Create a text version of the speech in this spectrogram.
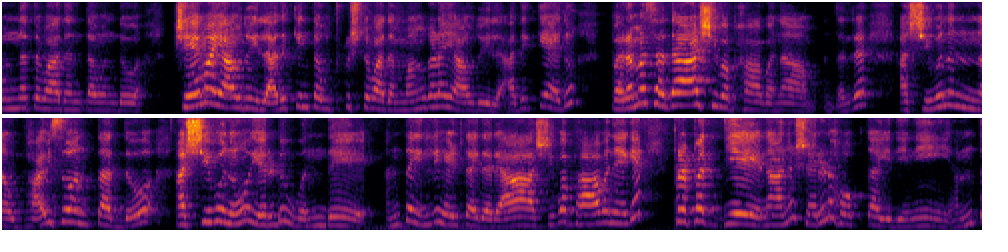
ಉನ್ನತವಾದಂಥ ಒಂದು ಕ್ಷೇಮ ಯಾವುದೂ ಇಲ್ಲ. ಅದಕ್ಕಿಂತ ಉತ್ಕೃಷ್ಟವಾದ ಮಂಗಳ ಯಾವುದೂ ಇಲ್ಲ. ಅದಕ್ಕೆ ಅದು ಪರಮ ಸದಾಶಿವ ಭಾವನ ಅಂತಂದ್ರೆ ಆ ಶಿವನನ್ನು ನಾವು ಭಾವಿಸೋ ಅಂಥದ್ದು ಆ ಶಿವನು ಎರಡು ಒಂದೇ ಅಂತ ಇಲ್ಲಿ ಹೇಳ್ತಾ ಇದ್ದಾರೆ. ಆ ಶಿವ ಭಾವನೆಗೆ ಪ್ರಪದ್ಯೆ, ನಾನು ಶರಣ ಹೋಗ್ತಾ ಇದ್ದೀನಿ ಅಂತ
